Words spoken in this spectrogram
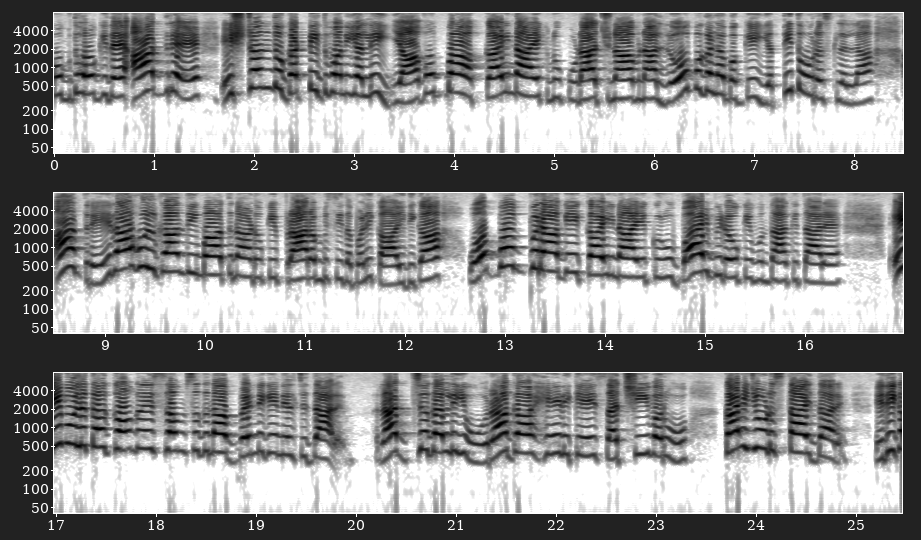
ಮುಗ್ದು ಹೋಗಿದೆ. ಆದ್ರೆ ಇಷ್ಟೊಂದು ಗಟ್ಟಿ ಧ್ವನಿಯಲ್ಲಿ ಯಾವೊಬ್ಬ ಕೈ ನಾಯಕನು ಕೂಡ ಚುನಾವಣಾ ಲೋಪಗಳ ಬಗ್ಗೆ ಎತ್ತಿ ತೋರಿಸಲಿಲ್ಲ. ಆದ್ರೆ ರಾಹುಲ್ ಗಾಂಧಿ ಮಾತನಾಡೋಕೆ ಪ್ರಾರಂಭಿಸಿದ ಬಳಿಕ ಇದೀಗ ಒಬ್ಬೊಬ್ಬರಾಗಿ ಕೈ ನಾಯಕರು ಬಾಯಿ ಬಿಡೋಕೆ ಮುಂದಾಗಿದ್ದಾರೆ. ಈ ಮೂಲಕ ಕಾಂಗ್ರೆಸ್ ಸಂಸದನ ಬೆನ್ನಿಗೆ ನಿಲ್ಲಿಸಿದ್ದಾರೆ ರಾಜ್ಯದಲ್ಲಿಯೂ ರಾಗ ಹೇಳಿಕೆ ಸಚಿವರು ಕೈ ಜೋಡಿಸ್ತಾ ಇದ್ದಾರೆ. ಇದೀಗ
